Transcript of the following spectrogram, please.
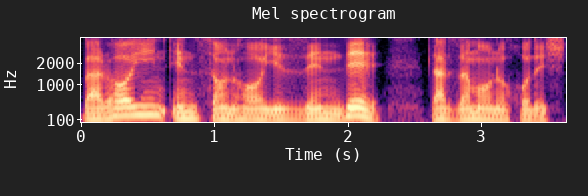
برای این انسانهای زنده در زمان خودش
